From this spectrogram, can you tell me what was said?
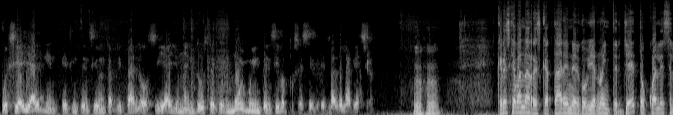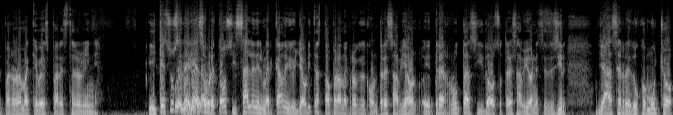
pues si hay alguien que es intensivo en capital o si hay una industria que es muy, muy intensiva, pues es, la de la aviación. ¿Crees que van a rescatar en el gobierno Interjet o cuál es el panorama que ves para esta aerolínea? ¿Y qué pues sucedería sobre todo si sale del mercado? Digo, ya ahorita está operando creo que con tres aviones, eh, tres rutas y dos o tres aviones, es decir, ya se redujo mucho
